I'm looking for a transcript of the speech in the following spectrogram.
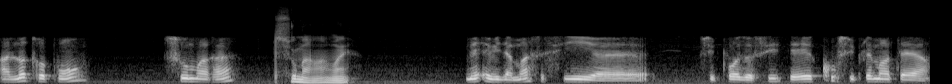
un autre pont sous-marin. Sous-marin, oui. Mais évidemment, ceci euh, suppose aussi des coûts supplémentaires.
